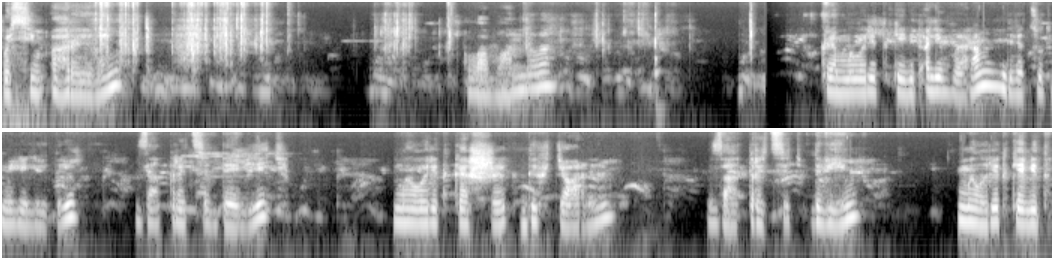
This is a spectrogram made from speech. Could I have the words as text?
по 7 гривень. Лавандове. Крем мило рідке від Алівера 900 мл за 39. Мило рідке шик дегтярне за 32. Мило рідке від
